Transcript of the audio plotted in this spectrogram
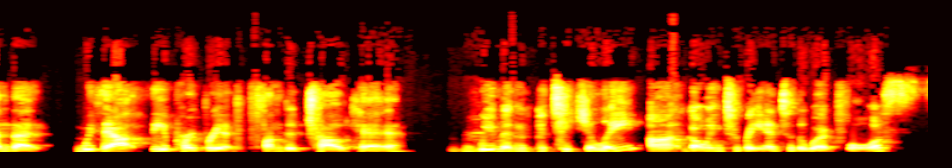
and that without the appropriate funded childcare, women particularly aren't going to re-enter the workforce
